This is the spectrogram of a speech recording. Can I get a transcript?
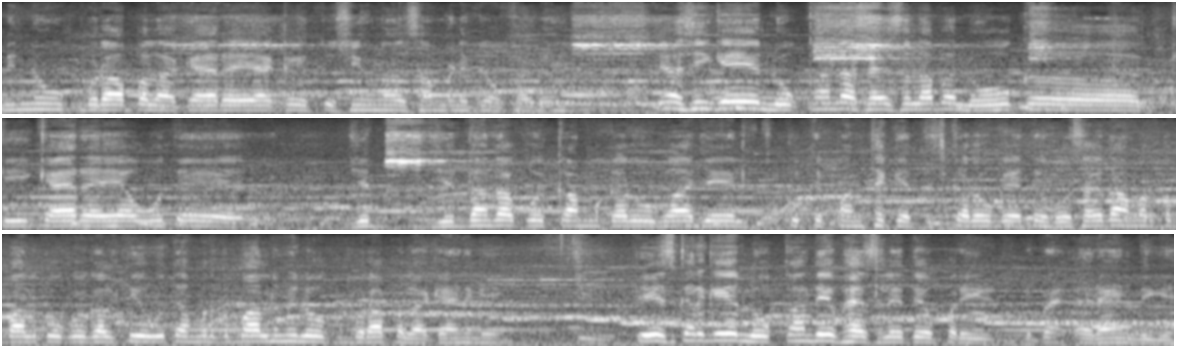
ਮੈਨੂੰ ਬੁਰਾ ਭਲਾ ਕਹਿ ਰਹੇ ਆ ਕਿ ਤੁਸੀਂ ਉਹਨਾਂ ਦੇ ਸਾਹਮਣੇ ਕਿਉਂ ਖੜੇ ਤੇ ਅਸੀਂ ਕਿ ਲੋਕਾਂ ਦਾ ਫੈਸਲਾ ਵਾ, ਲੋਕ ਕੀ ਕਹਿ ਰਹੇ ਆ, ਉਹ ਤੇ ਜਿ- ਜਿੱਦਾਂ ਦਾ ਕੋਈ ਕੰਮ ਕਰੂਗਾ, ਜੇ ਕਿਤੇ ਪੰਥਕ ਹਿੱਤ 'ਚ ਕਰੋਗੇ ਤੇ ਹੋ ਸਕਦਾ ਅਮਰਤਪਾਲ ਕੋ ਕੋਈ ਗਲਤੀ ਹੋਊ ਤਾਂ ਅਮਰਤਪਾਲ ਨੂੰ ਵੀ ਲੋਕ ਬੁਰਾ ਭਲਾ ਕਹਿਣਗੇ। ਤੇ ਇਸ ਕਰਕੇ ਲੋਕਾਂ ਦੇ ਫੈਸਲੇ ਤੇ ਉੱਪਰ ਹੀ ਡਿਪੈ- ਰਹਿਣ ਦੀਏ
